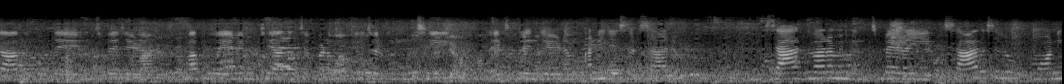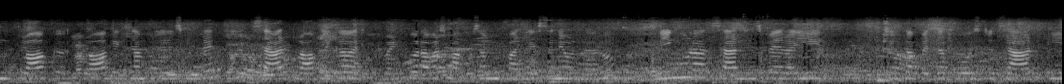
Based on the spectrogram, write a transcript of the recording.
కాకపోతే ఇన్స్పైర్ చేయడం మాకు ఏమేమి చేయాలో చెప్పడం మా ఫ్యూచర్ గురించి ఎక్స్ప్లెయిన్ చేయడం అన్నీ చేశారు సార్. సార్ ద్వారా మేము ఇన్స్పైర్ అయ్యి సార్ అసలు మార్నింగ్ క్లాక్ క్లాక్ ఎగ్జాంపుల్ తీసుకుంటే సార్ క్లాక్ లెక్క ట్వంటీ ఫోర్ అవర్స్ మా కోసం పనిచేస్తూనే ఉన్నారు. నేను కూడా సార్ ఇన్స్పైర్ అయ్యి ఇంకా పెద్ద పోస్ట్ సార్కి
